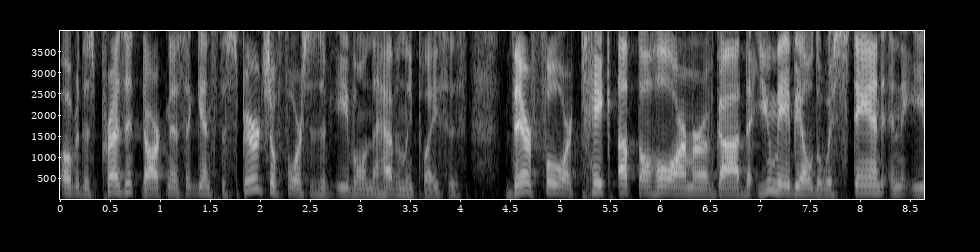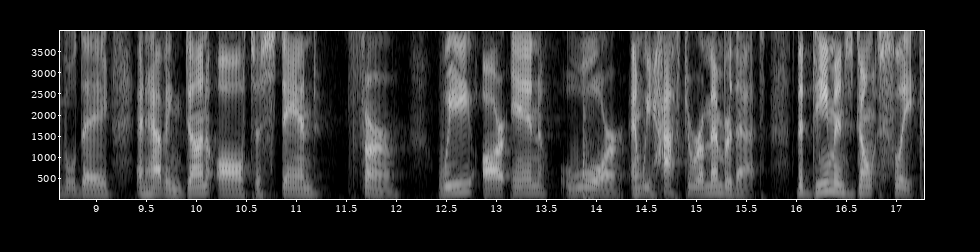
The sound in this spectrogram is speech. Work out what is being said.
over this present darkness, against the spiritual forces of evil in the heavenly places. Therefore, take up the whole armor of God that you may be able to withstand in the evil day and having done all to stand firm. We are in war, and we have to remember that. The demons don't sleep.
